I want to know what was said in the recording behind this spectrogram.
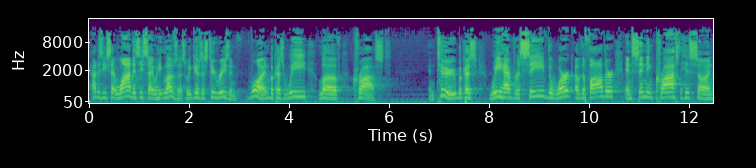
How does he say? Why does he say he loves us? Well, he gives us two reasons. One, because we love Christ. And two, because we have received the work of the Father in sending Christ, his Son,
